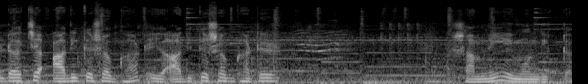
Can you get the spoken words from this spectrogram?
এটা হচ্ছে আদিকেশব ঘাট। এই আদিকেশব ঘাটের সামনেই এই মন্দিরটা।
